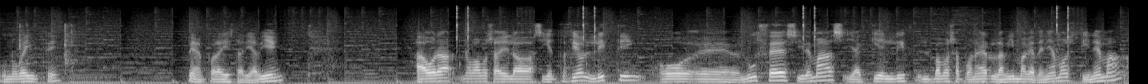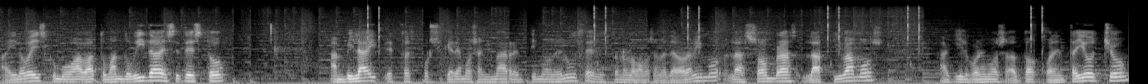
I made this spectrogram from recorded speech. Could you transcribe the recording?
1,20 bien por ahí estaría bien ahora nos vamos a ir a la siguiente opción lifting o eh, luces y demás. Y aquí en lift vamos a poner la misma que teníamos cinema. Ahí lo veis como va, tomando vida ese texto. Ambilight, esto es por si queremos animar el timo de luces, esto no lo vamos a meter ahora mismo. Las sombras las activamos, aquí le ponemos a 248.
